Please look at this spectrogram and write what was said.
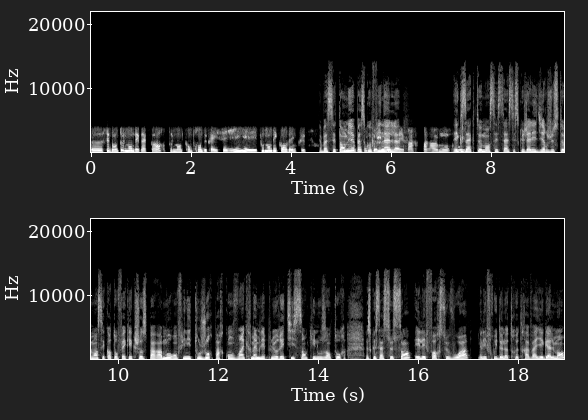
euh, c'est bon, tout le monde est d'accord, tout le monde comprend de quoi il s'agit et tout le monde est convaincu. Eh ben, c'est tant mieux parce qu'au final, par, amour. Exactement, c'est ça, c'est ce que j'allais dire justement, c'est quand on fait quelque chose par amour, on finit toujours par convaincre même les plus réticents qui nous entourent, parce que ça se sent et l'effort se voit, les fruits de notre travail également.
